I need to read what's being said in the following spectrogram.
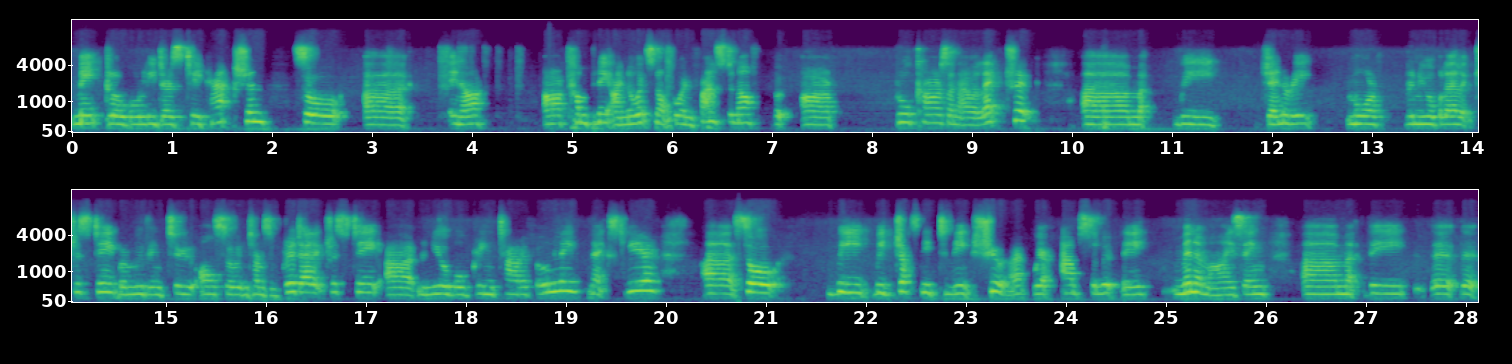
make global leaders take action. So uh, in our our company, I know it's not going fast enough, but our pool cars are now electric. Um, we generate more renewable electricity. We're moving to also in terms of grid electricity, uh, renewable green tariff only next year. Uh, so we, we just need to make sure we're absolutely minimizing um, the, the, the,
